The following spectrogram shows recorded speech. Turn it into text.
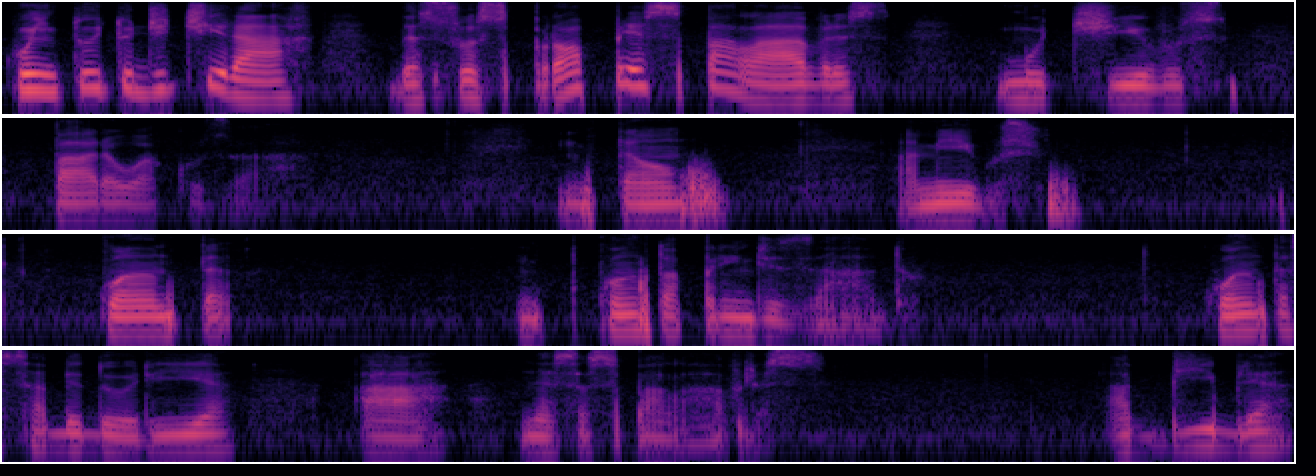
com o intuito de tirar das suas próprias palavras motivos para o acusar. Então, amigos, quanta quanto aprendizado, quanta sabedoria há nessas palavras. A Bíblia,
